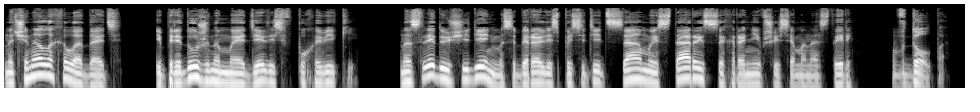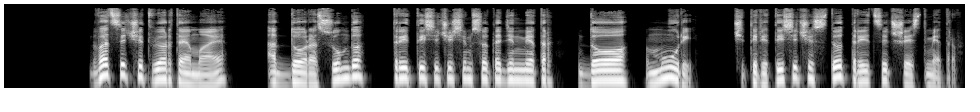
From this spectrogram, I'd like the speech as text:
Начинало холодать, и перед ужином мы оделись в пуховики. На следующий день мы собирались посетить самый старый сохранившийся монастырь в Долпа. 24 мая от Дора Сумдо 3701 метр до Мури 4136 метров.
